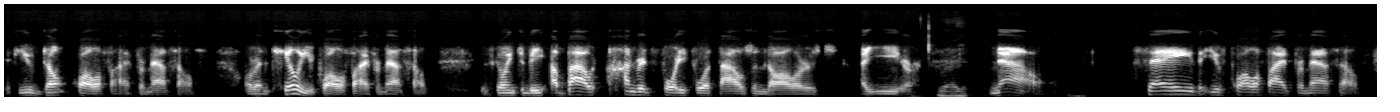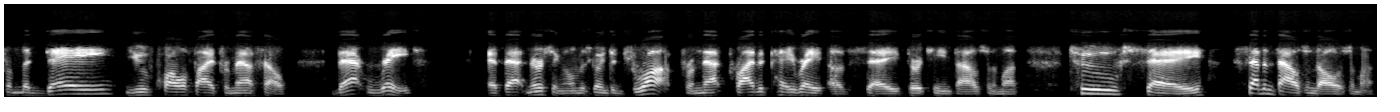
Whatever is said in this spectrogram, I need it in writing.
if you don't qualify for Mass Health or until you qualify for Mass Health, is going to be about $144,000 a year. right. Now, say that you've qualified for Mass Health. From the day you've qualified for Mass Health, that rate at that nursing home is going to drop from that private pay rate of, say, 13,000 a month to, say, $7,000 a month.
